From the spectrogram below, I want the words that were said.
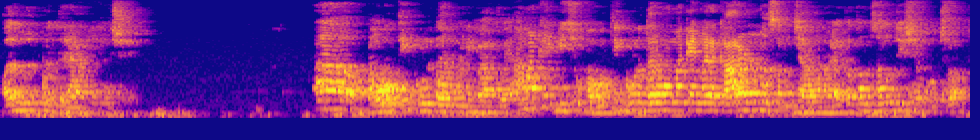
અલ્પ દ્રાવ્ય છે. આ ભૌતિક ગુણધર્મની વાત હોય, આમાં કંઈ બીજું ભૌતિક ગુણધર્મમાં કંઈ મારે કારણ ન સમજાવવાનું હોય, તો તમે સમજી શકો છો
